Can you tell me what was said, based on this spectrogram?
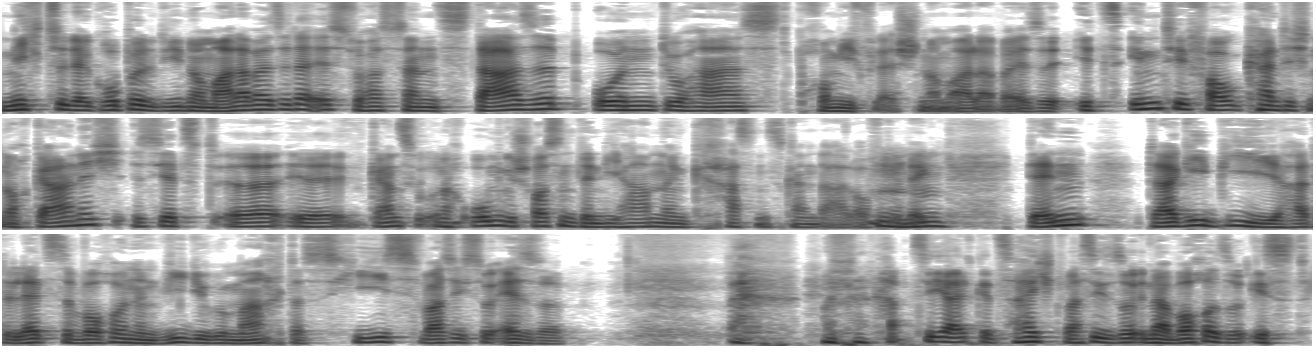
nicht zu der Gruppe, die normalerweise da ist. Du hast dann Starzip und du hast Promiflash normalerweise. It's in TV kannte ich noch gar nicht, ist jetzt äh, äh, ganz nach oben geschossen, denn die haben einen krassen Skandal aufgedeckt. Mhm. Denn Dagi B hatte letzte Woche ein Video gemacht, das hieß, was ich so esse. Und dann hat sie halt gezeigt, was sie so in der Woche so isst.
